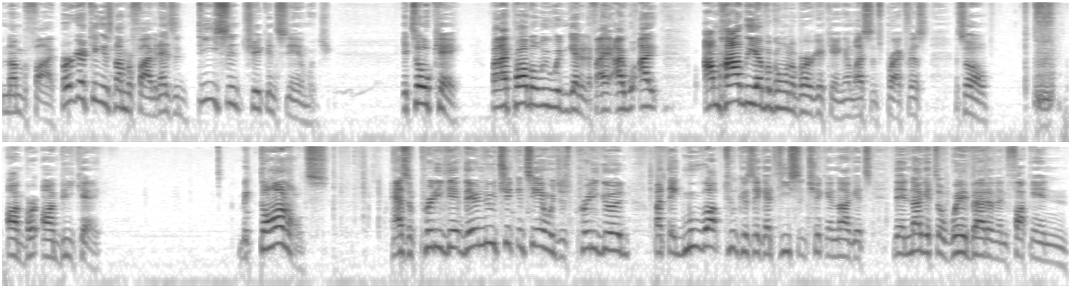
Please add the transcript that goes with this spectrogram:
Number five. Burger King is number five. It has a decent chicken sandwich. It's okay, but I probably wouldn't get it if I, I, I I'm hardly ever going to Burger King unless it's breakfast. So, on on BK. McDonald's has a pretty their new chicken sandwich is pretty good, but they move up too because they got decent chicken nuggets. Their nuggets are way better than fucking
